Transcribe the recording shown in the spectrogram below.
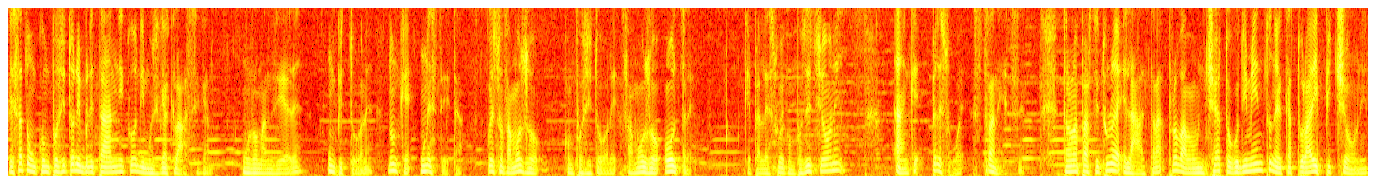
È stato un compositore britannico di musica classica, un romanziere, un pittore, nonché un esteta. Questo famoso compositore, famoso oltre che per le sue composizioni, anche per le sue stranezze. Tra una partitura e l'altra provava un certo godimento nel catturare i piccioni,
